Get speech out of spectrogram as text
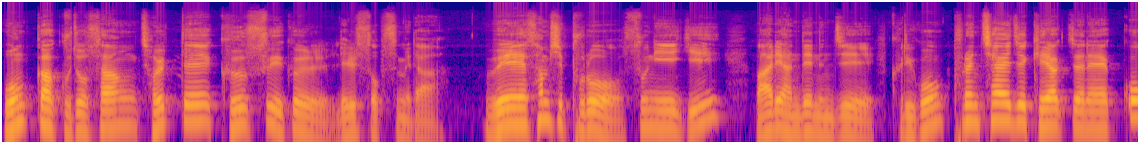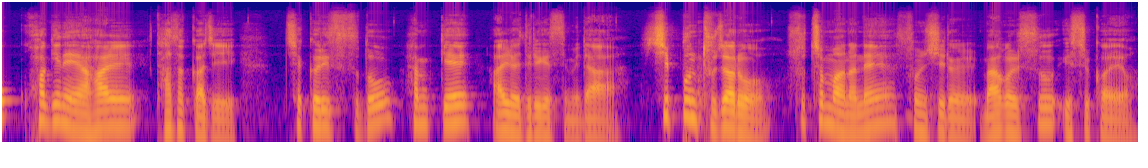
원가 구조상 절대 그 수익을 낼 수 없습니다. 왜 30% 순이익이 말이 안 되는지 그리고 프랜차이즈 계약 전에 꼭 확인해야 할 다섯 가지 체크리스트도 함께 알려드리겠습니다. 10분 투자로 수천만 원의 손실을 막을 수 있을 거예요.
